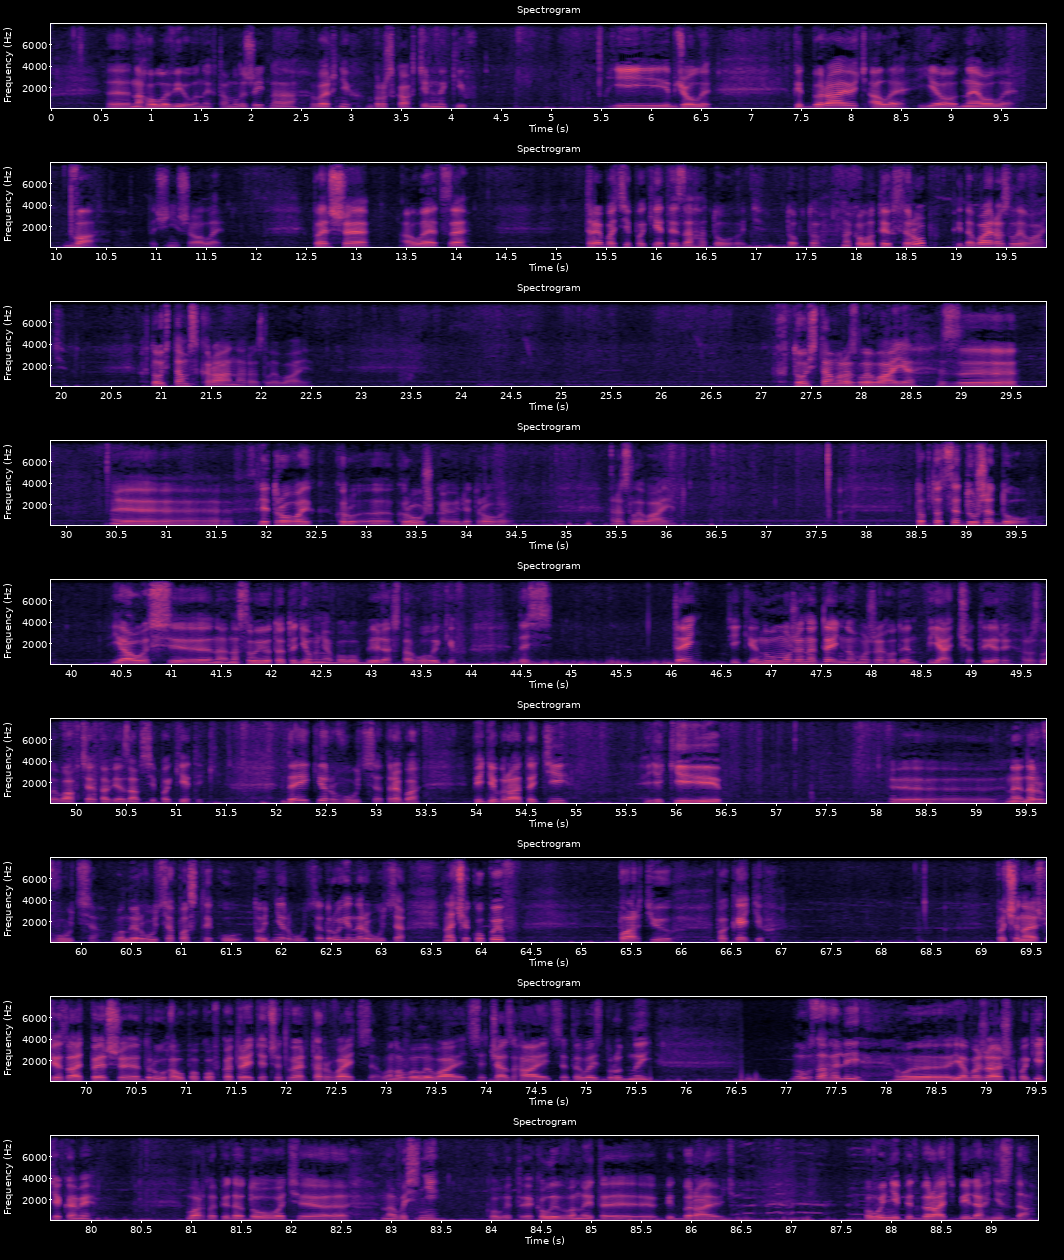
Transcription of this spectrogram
на голові у них там лежить на верхніх брусках тільників. І бджоли підбирають, але є одне оле. Два, точніше, оле. Перше але це треба ці пакети заготовити. Тобто наколотив сироп і давай розливати. Хтось там з крана розливає. Хтось там розливає з е, літровою кру- е, кружкою літровою розливає. Тобто це дуже довго. Я ось е, на, на свою то тоді у мене було біля 100 вуликів десь день, тільки, ну може не день, але може годин 5-4 розливав це та в'язав ці пакетики. Деякі рвуться, треба підібрати ті, які е, не, не рвуться. Вони рвуться по стику. Одні рвуться, другі не рвуться. Наче купив партію пакетів. Починаєш в'язати перша, друга упаковка, третя, четверта рветься, воно виливається, час гається, ти весь брудний. Ну, взагалі, е, я вважаю, що пакетиками варто підготовувати е, навесні, коли, коли вони підбирають повинні підбирати біля гнізда.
